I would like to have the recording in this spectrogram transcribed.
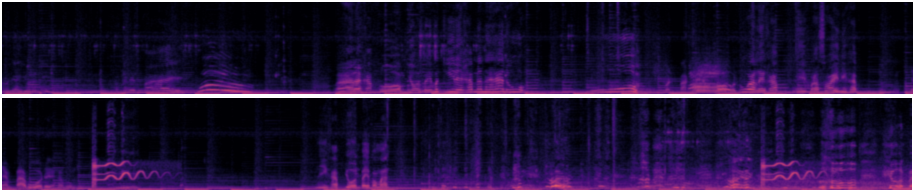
ตัวใหญ่อยู่นะนี่ทำไม่ได้ไปวู้มาแล้วครับผมโยนไปเมื่อกี้เลยครับนานาดูโอ้บนปักอ้วนเลยครับนี่ ปลาสร้อยนี่ครับแถมปลาบัวด้วยนะครับผม นี่นี่ครับโยนไปประมาณโอ้โหโยนไป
